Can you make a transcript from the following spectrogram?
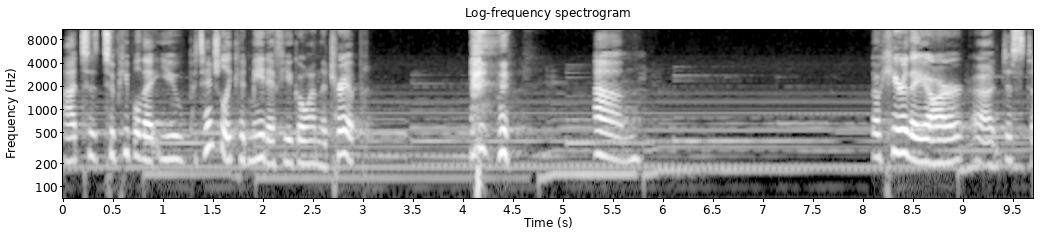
uh, to, to people that you potentially could meet if you go on the trip. Um, so here they are uh, just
